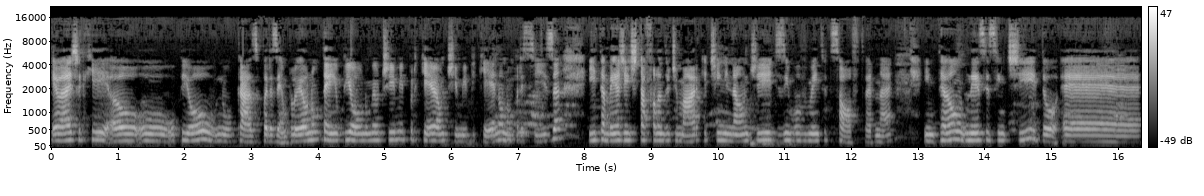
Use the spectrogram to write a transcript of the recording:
eu acho que o, o, o PO, no caso, por exemplo, eu não tenho PO no meu time porque é um time pequeno, não precisa, e também a gente está falando de marketing e não de desenvolvimento de software, né? Então, nesse sentido, é,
